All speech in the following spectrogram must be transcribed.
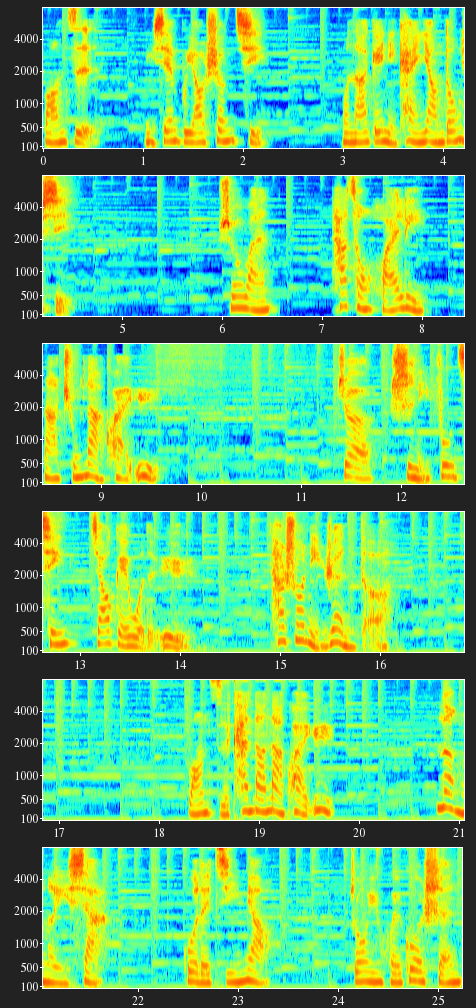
王子，你先不要生气，我拿给你看一样东西。”说完，他从怀里拿出那块玉。这是你父亲交给我的玉，他说你认得。王子看到那块玉，愣了一下，过了几秒，终于回过神，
